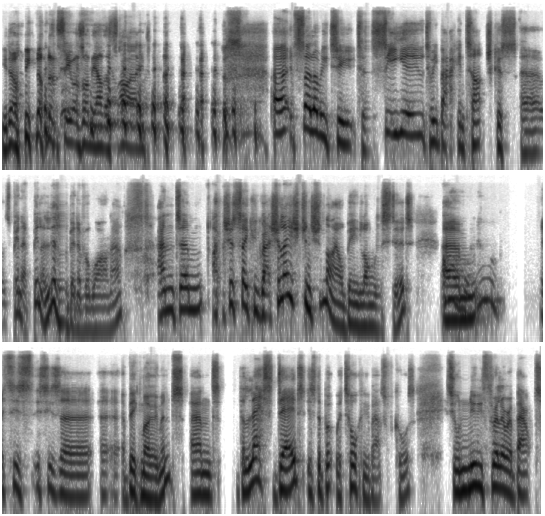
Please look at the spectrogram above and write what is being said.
You don't, you don't want to see what's on the other side. uh, it's so lovely to to see you, to be back in touch because uh, it's been a been a little bit of a while now. And um, I should say congratulations, shouldn't I, on being longlisted? Oh, um, oh, no. This is this is a, a, a big moment, and the Less Dead is the book we're talking about, of course. It's your new thriller about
